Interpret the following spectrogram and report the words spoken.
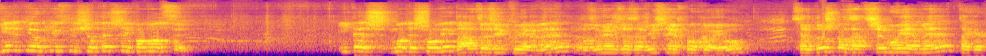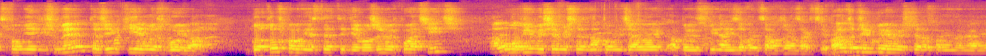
Wielkiej Orkiestry Świątecznej Pomocy. I też młody człowiek. Bardzo dziękujemy. Rozumiem, że zawiśnie w pokoju. Serduszko zatrzymujemy, tak jak wspomnieliśmy, to dzięki jemy zbójwa. Gotówką niestety nie możemy płacić. Ale to- Umówimy się myślę na poniedziałek, aby sfinalizować całą transakcję. Bardzo dziękujemy jeszcze raz Panie Damianie.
